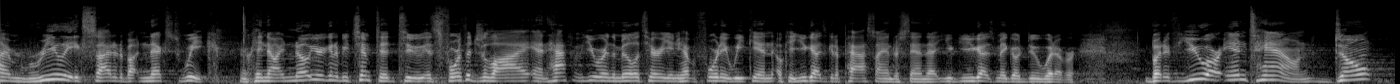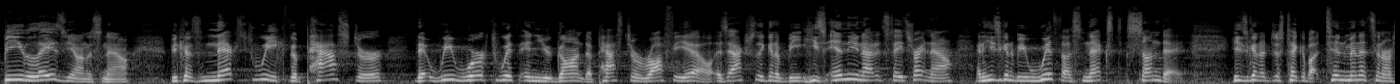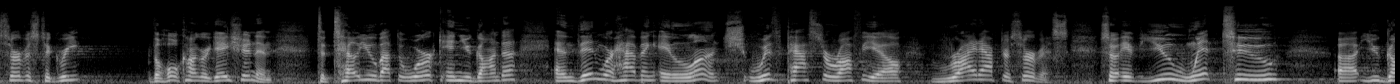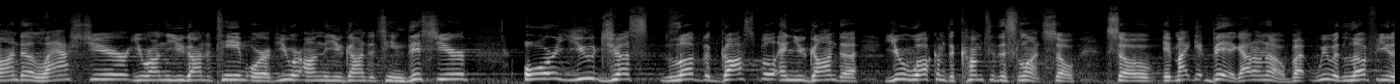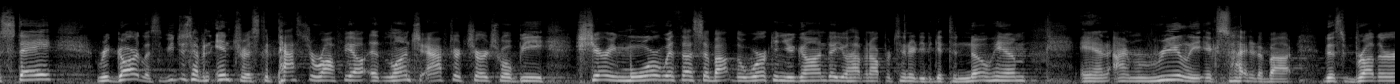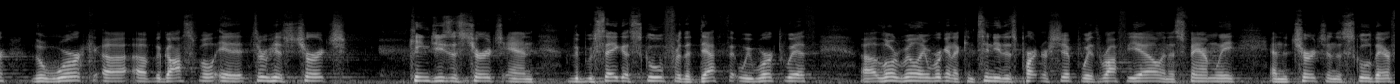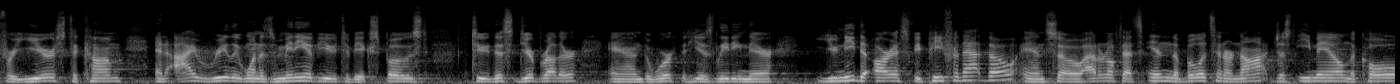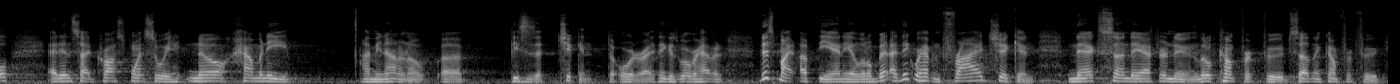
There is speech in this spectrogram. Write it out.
I'm really excited about next week. Okay, now I know you're going to be tempted to, it's 4th of July, and half of you are in the military and you have a four day weekend. Okay, you guys get a pass, I understand that. You, you guys may go do whatever. But if you are in town, don't be lazy on us now, because next week, the pastor that we worked with in Uganda, Pastor Raphael, is actually going to be, he's in the United States right now, and he's going to be with us next Sunday. He's going to just take about 10 minutes in our service to greet the whole congregation and to tell you about the work in Uganda. And then we're having a lunch with Pastor Raphael right after service. So if you went to uh, Uganda last year, you were on the Uganda team, or if you were on the Uganda team this year, or you just love the gospel and Uganda, you're welcome to come to this lunch. So, so it might get big, I don't know, but we would love for you to stay. Regardless, if you just have an interest, Pastor Raphael at lunch after church will be sharing more with us about the work in Uganda. You'll have an opportunity to get to know him. And I'm really excited about this brother, the work uh, of the gospel uh, through his church King Jesus Church and the Busega School for the Deaf that we worked with. Uh, Lord willing, we're going to continue this partnership with Raphael and his family and the church and the school there for years to come. And I really want as many of you to be exposed to this dear brother and the work that he is leading there. You need to RSVP for that, though. And so I don't know if that's in the bulletin or not. Just email Nicole at Inside Crosspoint so we know how many, I mean, I don't know, uh, pieces of chicken to order, I think is what we're having. This might up the ante a little bit. I think we're having fried chicken next Sunday afternoon, a little comfort food, Southern comfort food.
